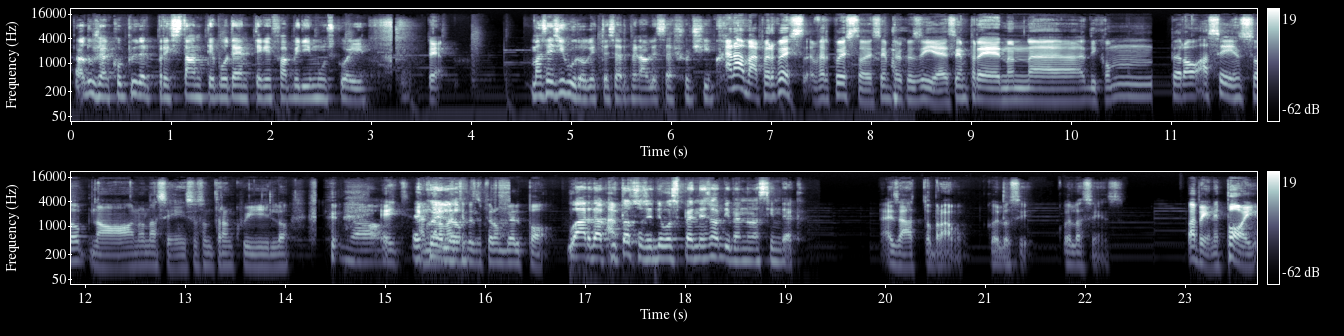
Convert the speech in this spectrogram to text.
Però tu c'hai il computer prestante, potente che fa vedere i muscoli. Sì. Ma sei sicuro che ti serve una PlayStation 5? Ah no, ma per questo, per questo è sempre così, è sempre non uh, dico, mm, però ha senso? No, non ha senso, sono tranquillo. No, e è quello. così per un bel po'. Guarda, ah. piuttosto se devo spendere soldi prendo una Steam Deck. Esatto, bravo, quello sì, quello ha senso. Va bene, poi,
